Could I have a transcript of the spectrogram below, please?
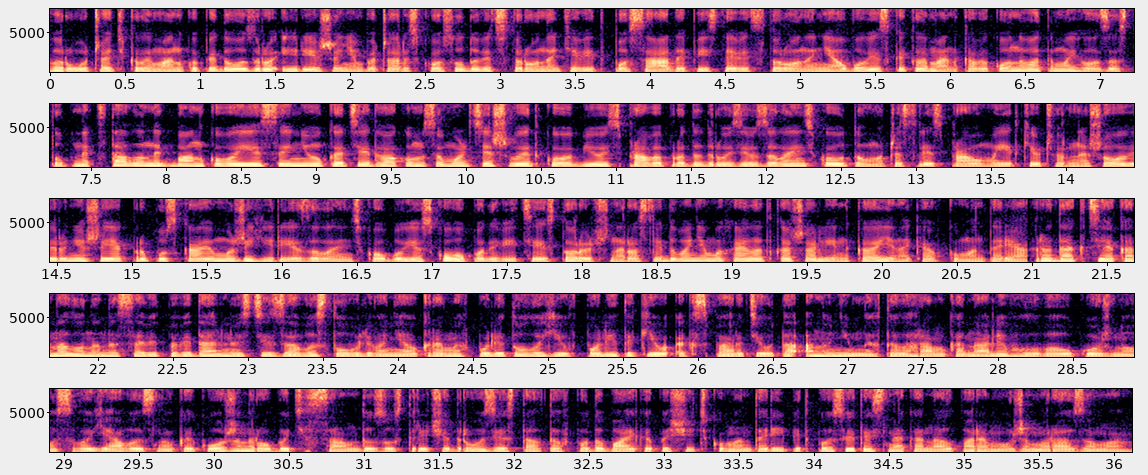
вручать Клименку підозру і рішенням Печерського суду відсторонять від посади. Після відсторонення обов'язки Клименка виконуватиме його заступник, ставленик банкової синюк. Ці два комсомольці швидко об'ють справи проти друзів Зеленського, в тому числі справу маєтків Чернишова. Вірніше, як припускаю, Межигір'я Зеленського. Обов'язково подивіться історичне розслідування Михайла Ткача. Лінка є в коментарях. Редакція каналу не несе відповідальності за висловлювання окремих політологів, політиків, експертів та анонімних телеграм-каналів. Голова у кожного своя висновки кожен робить сам до зустрічі. Друзі, ставте вподобайки, пишіть коментарі, підписуйтесь на канал. Переможемо разом.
